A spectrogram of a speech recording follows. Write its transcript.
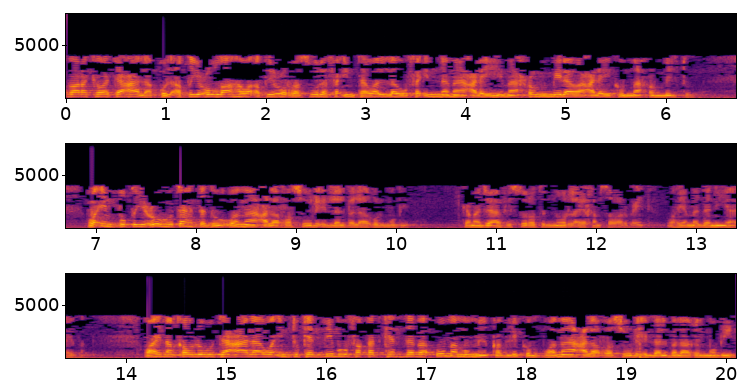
تبارك وتعالى قل أطيعوا الله وأطيعوا الرسول فإن تولوا فإنما عليه ما حمل وعليكم ما حملتم وإن تطيعوه تهتدوا وما على الرسول إلا البلاغ المبين كما جاء في سورة النور الآية 45 وهي مدنية أيضا وأيضا قوله تعالى وإن تكذبوا فقد كذب أمم من قبلكم وما على الرسول إلا البلاغ المبين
